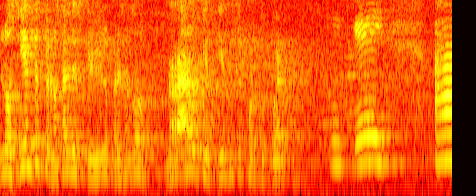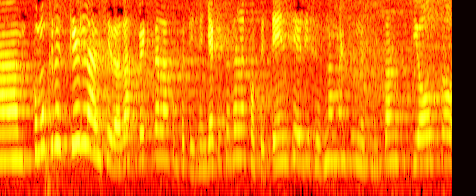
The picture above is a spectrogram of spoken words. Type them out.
lo sientes pero no sabes describirlo, pero es algo raro que sientes por tu cuerpo. Ok. ¿Cómo crees que la ansiedad afecta en la competición? Ya que estás en la competencia y dices, no manches, me siento ansioso,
